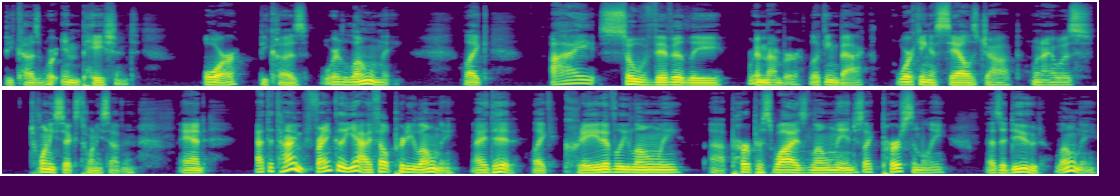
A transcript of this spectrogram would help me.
because we're impatient, or because we're lonely. Like, I so vividly remember looking back working a sales job when I was 26, 27. And at the time, frankly, yeah, I felt pretty lonely. I did, like creatively lonely, uh, purpose wise lonely, and just like personally as a dude, lonely.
